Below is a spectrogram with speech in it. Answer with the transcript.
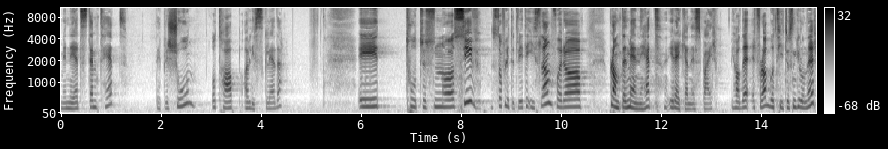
med nedstemthet, depresjon og tap av livsglede. I 2007 så flyttet vi til Island for å plante en menighet i Reykjanesberg. Vi hadde et flagg og 10 000 kroner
